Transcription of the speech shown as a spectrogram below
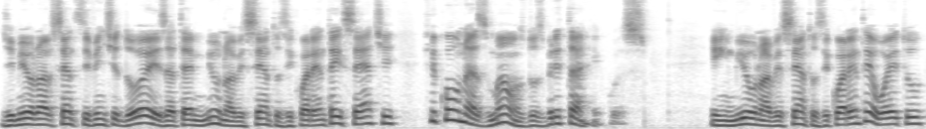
De 1922 até 1947, ficou nas mãos dos britânicos. Em 1948,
